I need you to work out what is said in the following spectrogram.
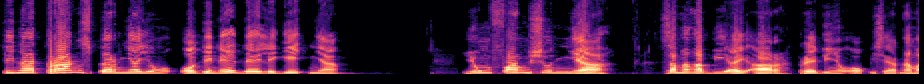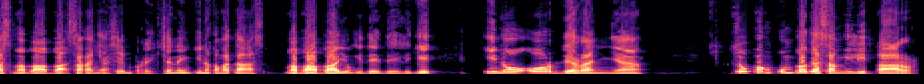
tinatransfer niya yung, o dinedelegate niya, yung function niya sa mga BIR revenue officer na mas mababa sa kanya. Siyempre, siya na yung pinakamataas, mababa yung ide-delegate. Ino-orderan niya. So, pang kumbaga sa militar,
